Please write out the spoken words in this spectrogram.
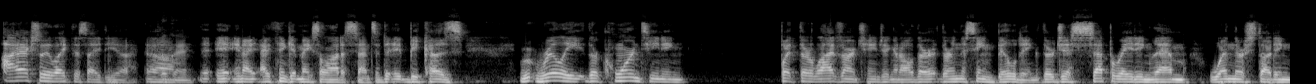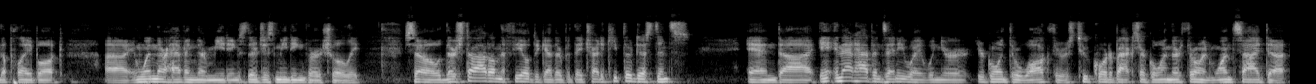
I actually like this idea, um, okay. and I, I, think it makes a lot of sense because really they're quarantining, but their lives aren't changing at all. They're they're in the same building. They're just separating them when they're studying the playbook. Uh, and when they're having their meetings, they're just meeting virtually. So they're still out on the field together, but they try to keep their distance. And uh, and that happens anyway when you're you're going through walkthroughs. Two quarterbacks are going, they're throwing one side to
